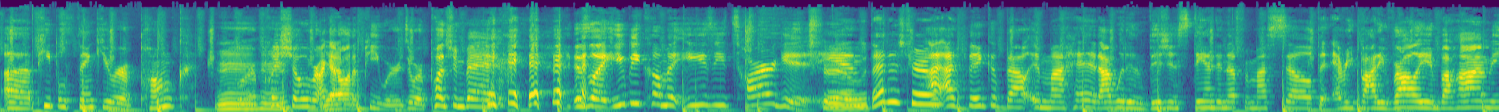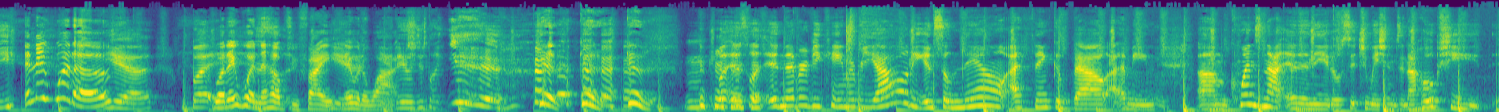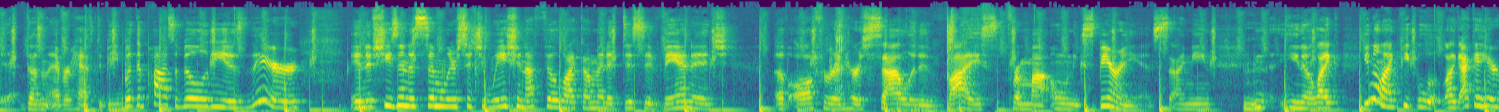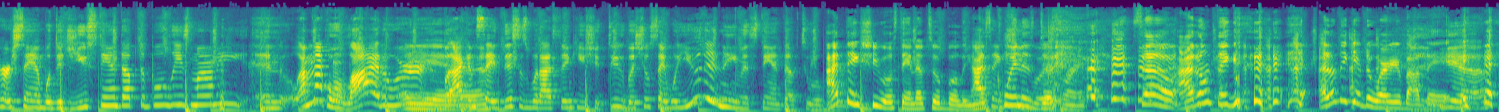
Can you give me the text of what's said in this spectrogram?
uh, people think you're a punk mm-hmm. or a mm-hmm. pushover. I yep. got all the p words or a punching bag. it's like you become an easy target. True, and that is true. I, I, think about in my head, I would envision standing up for myself and everybody rallying behind me, and they would have. Yeah, but well, they wouldn't have helped you fight. Yeah, they would have watched. Yeah, they were just like, yeah, get it, get it, get it. Mm, but it's like, it never became a reality, and so now I think about. I mean, um, Quinn's not in any of those situations, and I hope she doesn't ever have to be. But the possibility is there, and if she's in a similar situation, I feel like I'm at a disadvantage of offering her solid advice from my own experience. I mean, mm. n- you know, like you know, like people, like I can hear her saying, "Well, did you stand up to bullies, mommy?" And I'm not going to lie to her, yeah. but I can say, "This is what I think you should do." But she'll say, "Well, you didn't even stand up to a." bully. I think she will stand up to a bully. Miss Quinn is would. different. so I don't think I don't think you have to worry about that. Yeah,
